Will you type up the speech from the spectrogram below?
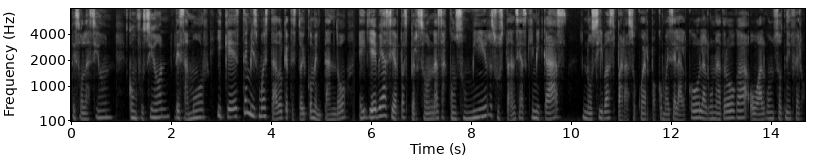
desolación confusión, desamor y que este mismo estado que te estoy comentando eh, lleve a ciertas personas a consumir sustancias químicas nocivas para su cuerpo, como es el alcohol, alguna droga o algún somnífero.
